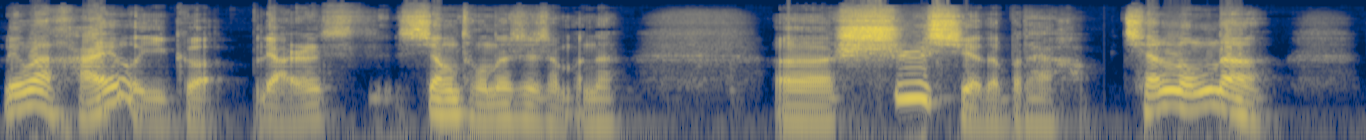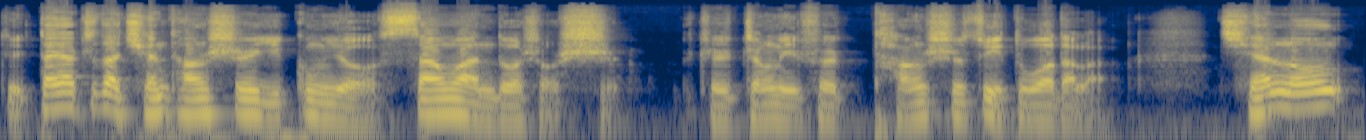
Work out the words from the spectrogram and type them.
另外还有一个俩人相同的是什么呢？呃，诗写的不太好。乾隆呢，这大家知道，《全唐诗》一共有三万多首诗，这整理出唐诗最多的了。乾隆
